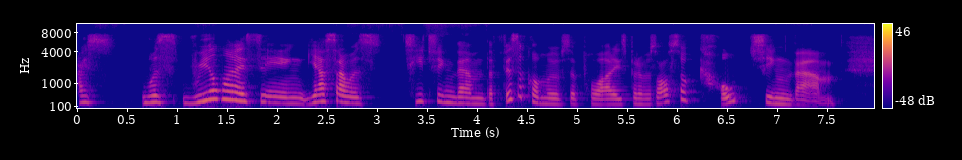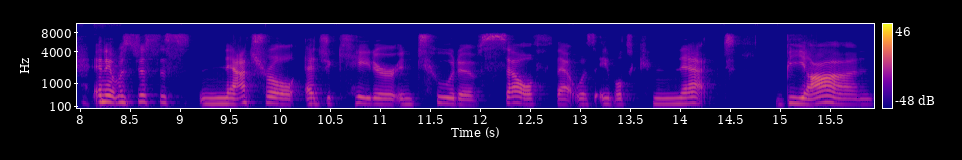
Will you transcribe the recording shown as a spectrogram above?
I was realizing, yes, I was teaching them the physical moves of Pilates, but I was also coaching them. And it was just this natural educator, intuitive self that was able to connect beyond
